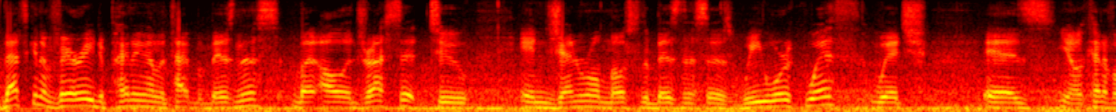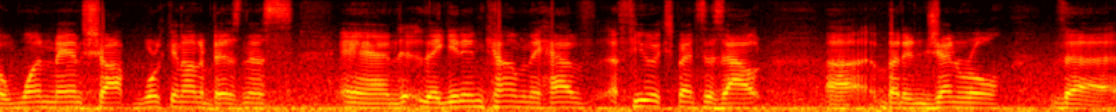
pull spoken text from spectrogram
that's going to vary depending on the type of business, but I'll address it to, in general, most of the businesses we work with, which is you know kind of a one-man shop working on a business and they get income and they have a few expenses out uh, but in general the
